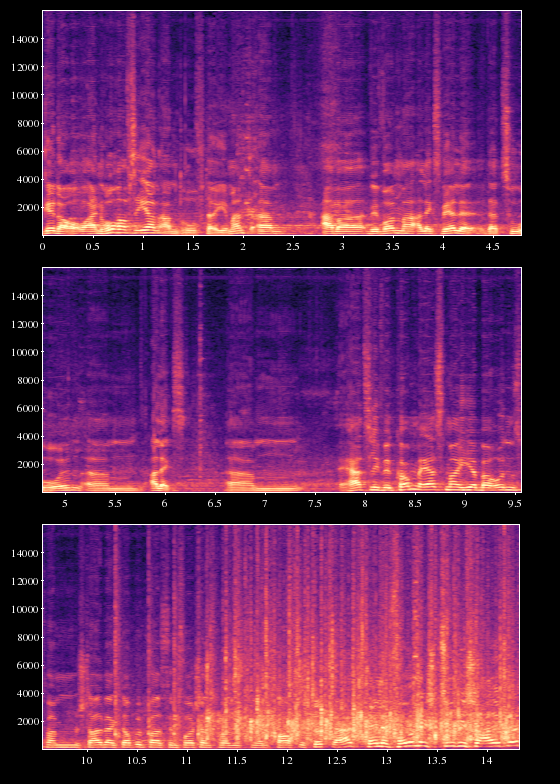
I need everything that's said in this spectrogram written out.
genau, ein Hoch aufs Ehrenamt ruft da jemand. Ähm, aber wir wollen mal Alex Werle dazu holen. Ähm, Alex, ähm, herzlich willkommen erstmal hier bei uns beim Stahlwerk Doppelpass, dem Vorstandsvorsitzenden VfB Stuttgart, telefonisch zugeschaltet.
